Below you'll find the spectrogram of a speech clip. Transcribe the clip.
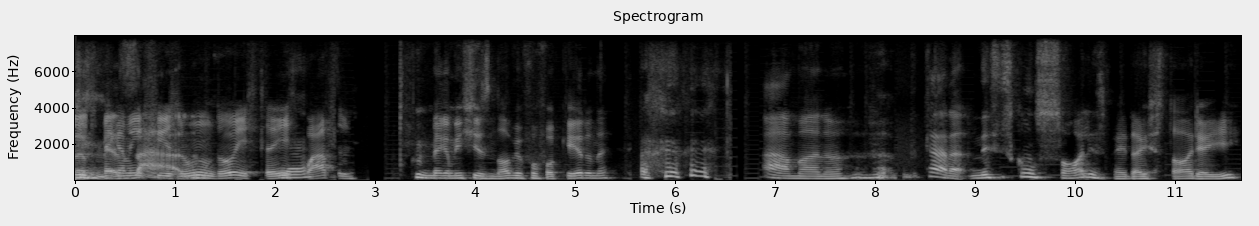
X, Mega Man pesado. X1, 2, 3, Né? 4. Mega Man X9, o fofoqueiro, né? ah, mano. Cara, nesses consoles, velho, da história aí,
